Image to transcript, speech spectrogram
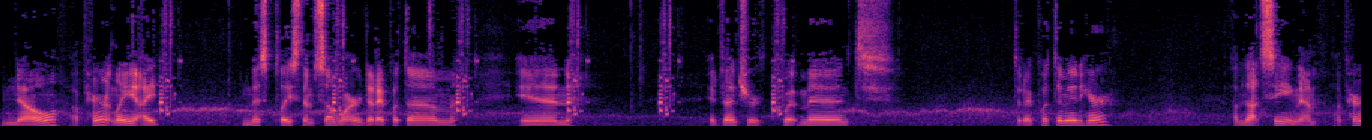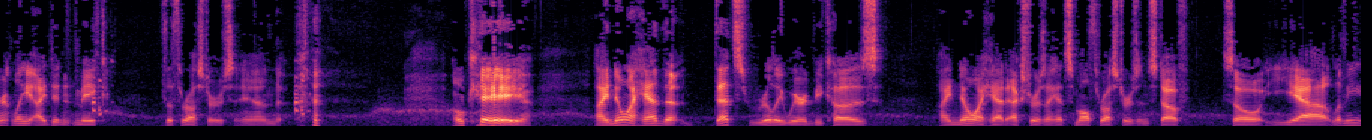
No. Apparently, I misplaced them somewhere. Did I put them in adventure equipment? Did I put them in here? I'm not seeing them. Apparently, I didn't make the thrusters, and... okay. I know I had that. That's really weird because I know I had extras. I had small thrusters and stuff. So, yeah, let me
